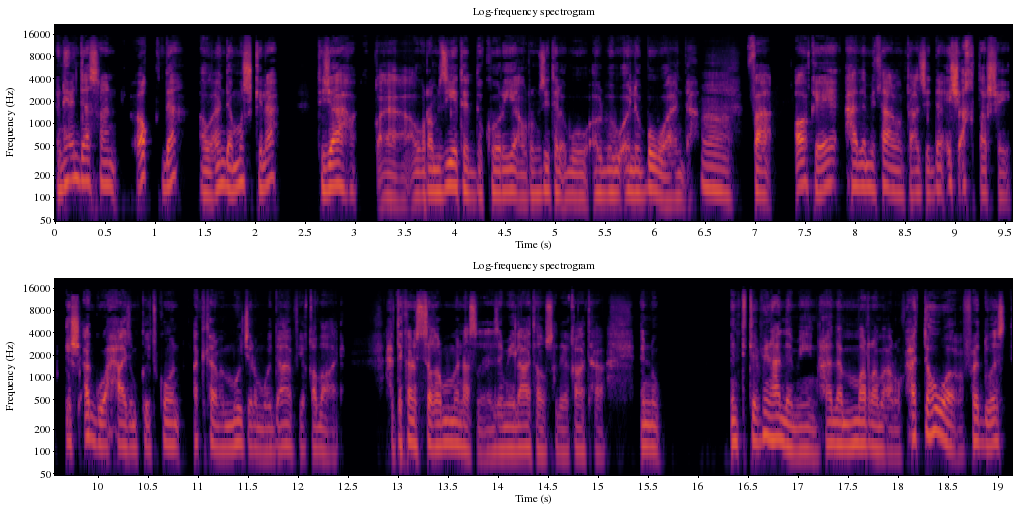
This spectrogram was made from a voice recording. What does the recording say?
لأن هي عندها أصلا عقدة أو عندها مشكلة تجاه آه، أو رمزية الذكورية أو رمزية الأبوة, أو الأبوة عندها. آه. فأوكي هذا مثال ممتاز جدا. إيش أخطر شيء؟ إيش أقوى حاجة ممكن تكون أكثر من مجرم مدان في قضايا؟ حتى كانوا يستغربون منها زميلاتها وصديقاتها إنه أنت تعرفين هذا مين؟ هذا مرة معروف حتى هو فريد ويست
